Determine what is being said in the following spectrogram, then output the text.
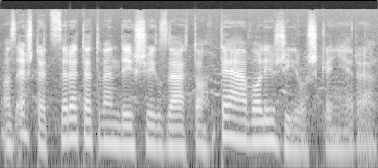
Az estet szeretett vendégség zárta teával és zsíros kenyérrel.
